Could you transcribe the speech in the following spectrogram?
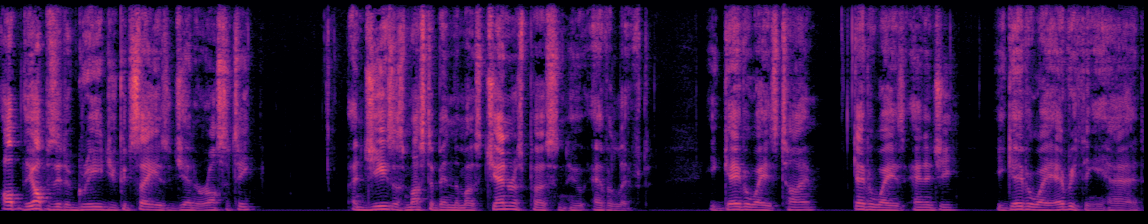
op- the opposite of greed, you could say, is generosity. And Jesus must have been the most generous person who ever lived. He gave away his time, gave away his energy, he gave away everything he had,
